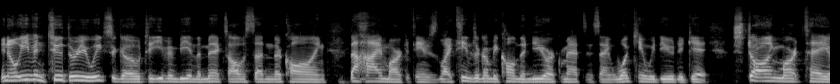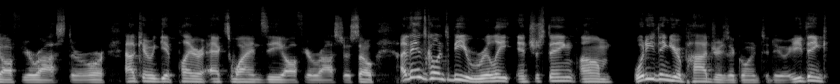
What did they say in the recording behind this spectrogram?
you know even two three weeks ago to even be in the mix all of a sudden they're calling the high market teams like teams are going to be calling the new york mets and saying what can we do to get starling marte off your roster? Or how can we get player x y and z off your roster? So i think it's going to be really interesting. Um what do you think your Padres are going to do? You think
